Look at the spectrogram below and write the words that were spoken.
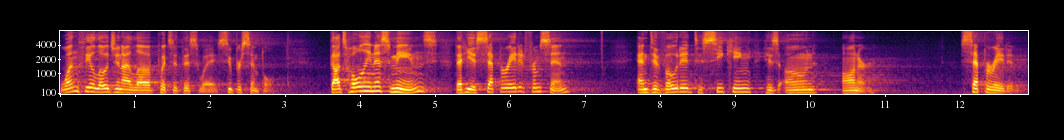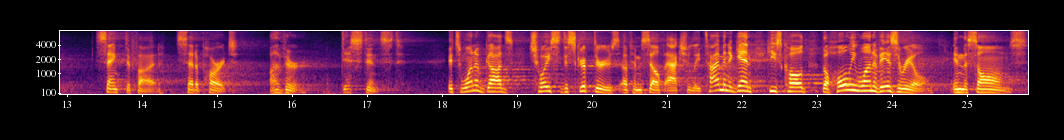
One theologian I love puts it this way super simple. God's holiness means that he is separated from sin and devoted to seeking his own honor. Separated, sanctified, set apart, other, distanced. It's one of God's choice descriptors of himself, actually. Time and again, he's called the Holy One of Israel in the Psalms.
